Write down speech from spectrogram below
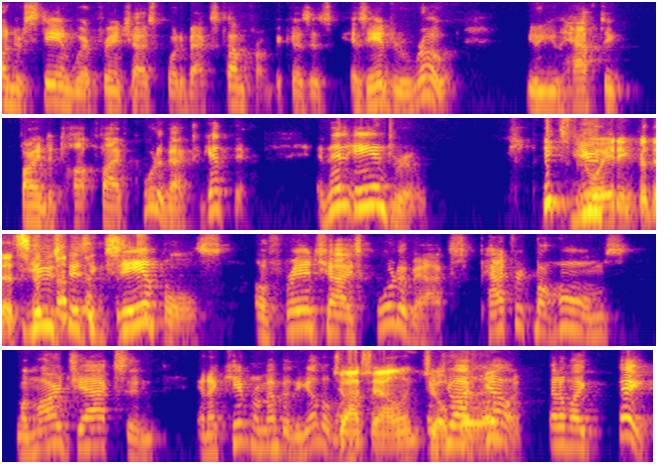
understand where franchise quarterbacks come from because, as, as Andrew wrote, you know, you have to find a top five quarterback to get there. And then Andrew He's used, waiting for this. used as examples of franchise quarterbacks Patrick Mahomes, Lamar Jackson, and I can't remember the other one. Josh. Allen, Joe Josh Burrow. Allen. And I'm like, hey,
